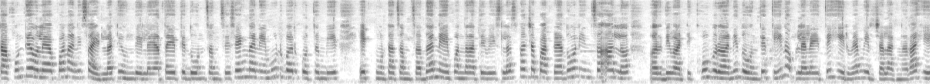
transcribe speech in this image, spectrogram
टाकून ठेवलंय आपण आणि साईडला ठेवून दिलंय. आता येथे दोन चमचे शेंगदाणे मुठभर कोथिंबीर एक मोठा चमचा धने पंधरा ते वीस लसणाच्या पाकळ्या दोन इंच आलं अर्धी वाटी खोबरं आणि दोन ते तीन आपल्याला इथे हिरव्या मिरच्या लागणार आहे.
